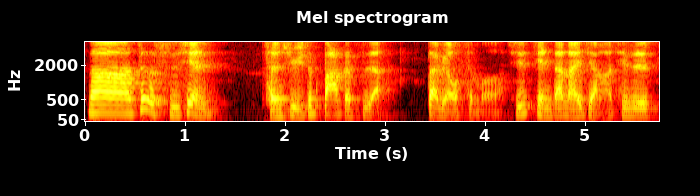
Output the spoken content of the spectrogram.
那这个实现程序这个八个字啊。代表什么？其实简单来讲啊，其实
